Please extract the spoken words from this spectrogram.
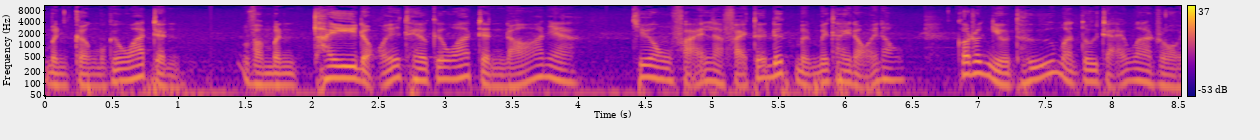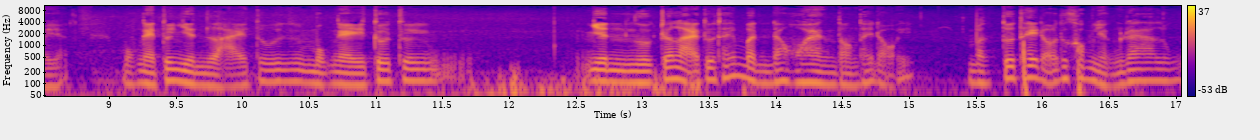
Mình cần một cái quá trình và mình thay đổi theo cái quá trình đó nha. Chứ không phải là phải tới đích mình mới thay đổi đâu. Có rất nhiều thứ mà tôi trải qua rồi một ngày tôi nhìn lại, tôi, một ngày tôi tôi nhìn ngược trở lại, tôi thấy mình đã hoàn toàn thay đổi. Mà tôi thay đổi, tôi không nhận ra luôn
